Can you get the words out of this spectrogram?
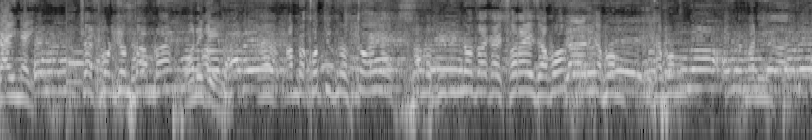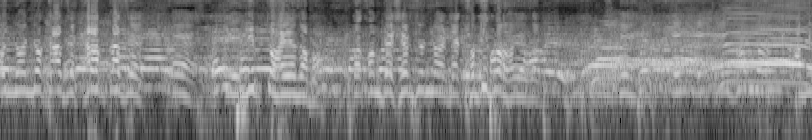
যাই নাই। শেষ পর্যন্ত আমরা অনেকেই। হ্যাঁ, আমরা ক্ষতিগ্রস্ত হয়ে আমরা বিভিন্ন জায়গায় সরাই যাব এবং এবং মানে অন্য অন্য কাজে খারাপ কাজে হ্যাঁ, লিপ্ত হয়ে যাব। তখন দেশের জন্য একটা ক্ষতিকর হয়ে যাবে। আমি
